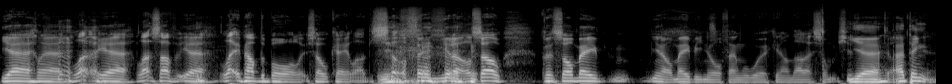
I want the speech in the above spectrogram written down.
Yeah, yeah, let, yeah. Let's have yeah. Let him have the ball. It's okay, lads. Sort of thing, you know. So, but so maybe you know maybe North End were working on that assumption. Yeah, I uh, think yeah.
